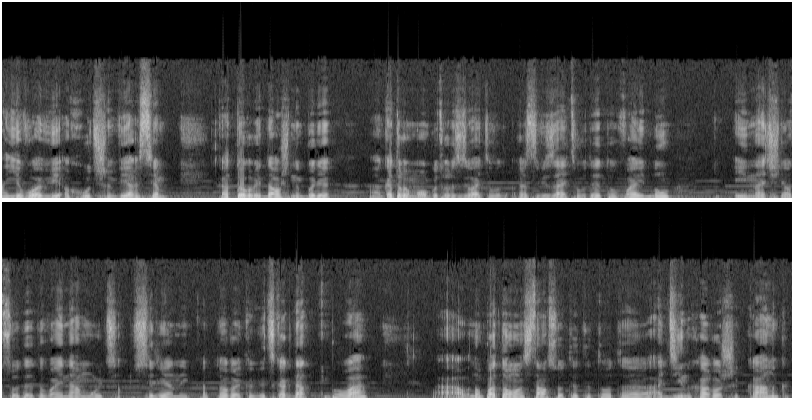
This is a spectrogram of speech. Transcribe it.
его ве- худшим версиям, которые должны были, а, которые могут развивать, развязать вот эту войну, и начнется вот эта война мультивселенной, которая, как говорится, когда-то была, а, но потом остался вот этот вот э, один хороший Канг,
